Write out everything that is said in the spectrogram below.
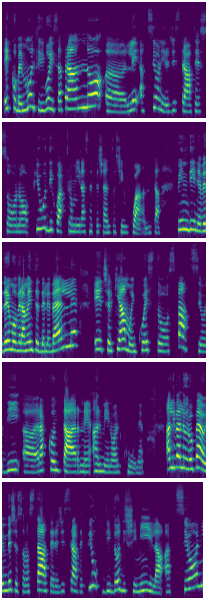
e come molti di voi sapranno eh, le azioni registrate sono più di 4.750, quindi ne vedremo veramente delle belle e cerchiamo in questo spazio di eh, raccontarne almeno alcune. A livello europeo invece sono state registrate più di 12.000 azioni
